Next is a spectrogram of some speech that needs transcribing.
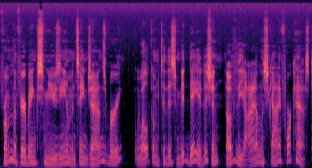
From the Fairbanks Museum in St. Johnsbury, welcome to this midday edition of the Eye on the Sky forecast.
